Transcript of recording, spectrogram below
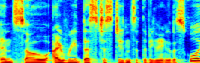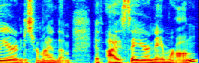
and so I read this to students at the beginning of the school year and just remind them if I say your name wrong,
